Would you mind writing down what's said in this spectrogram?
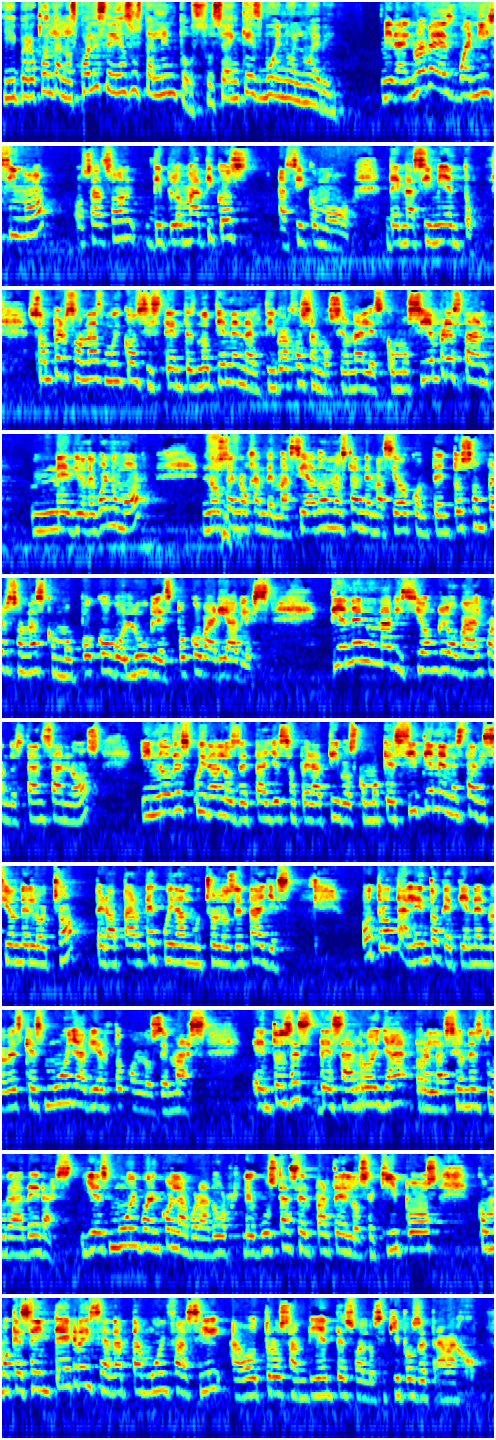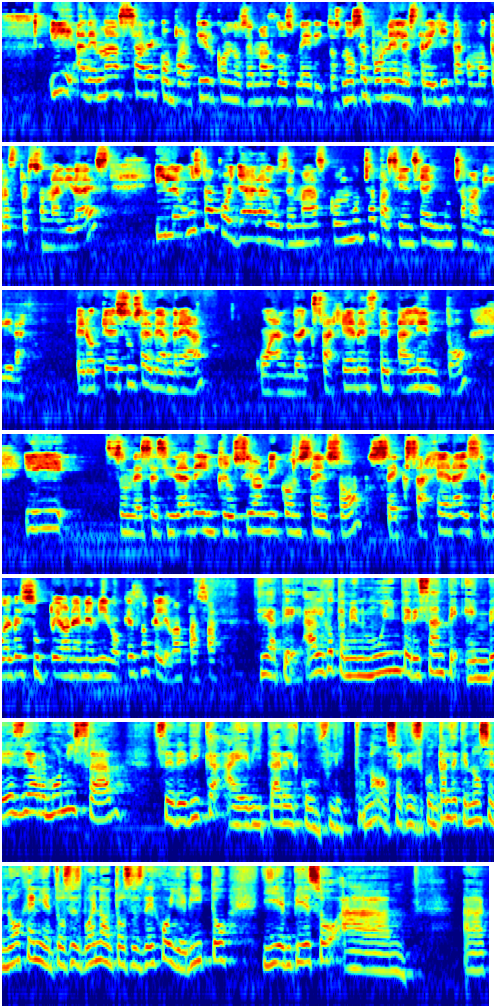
Y pero cuéntanos, ¿cuáles serían sus talentos? O sea, ¿en qué es bueno el 9? Mira, el 9 es buenísimo, o sea, son diplomáticos así como de nacimiento. Son personas muy consistentes, no tienen altibajos emocionales, como siempre están medio de buen humor, no se enojan demasiado, no están demasiado contentos, son personas como poco volubles, poco variables. Tienen una visión global cuando están sanos y no descuidan los detalles operativos, como que sí tienen esta visión del 8, pero aparte cuidan mucho los detalles. Otro talento que tiene el 9 es que es muy abierto con los demás. Entonces desarrolla relaciones duraderas y es muy buen colaborador. Le gusta ser parte de los equipos, como que se integra y se adapta muy fácil a otros ambientes o a los equipos de trabajo. Y además sabe compartir con los demás los méritos. No se pone la estrellita como otras personalidades y le gusta apoyar a los demás con mucha paciencia y mucha amabilidad. Pero ¿qué sucede, Andrea? Cuando exagera este talento y su necesidad de inclusión y consenso se exagera y se vuelve su peor enemigo. ¿Qué es lo que le va a pasar? Fíjate, algo también muy interesante, en vez de armonizar, se dedica a evitar el conflicto, ¿no? O sea, que con tal de que no se enojen y entonces, bueno, entonces dejo y evito y empiezo a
